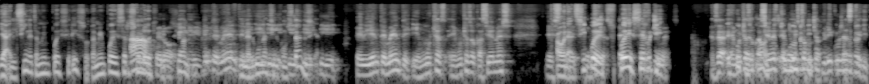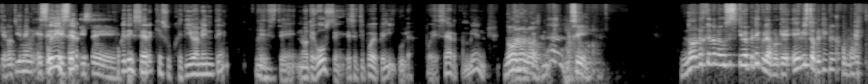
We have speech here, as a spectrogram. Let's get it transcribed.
Ya, el cine también puede ser eso, también puede ser solo Ah, pero evidentemente, en algunas y- y- y- circunstancias. y evidentemente, y en muchas, en muchas ocasiones. Ahora, este, sí puede- muchas- puede eh, ser que- O sea, en muchas no, ocasiones hemos un visto muchas películas que, no tienen ese. Puede ese, ser- ese- Puede ser que subjetivamente Mm. este, no te guste ese tipo de películas. Puede ser también. No, no, no no. Sí. No, no es que no me guste ese tipo de película, porque he visto películas como esta,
